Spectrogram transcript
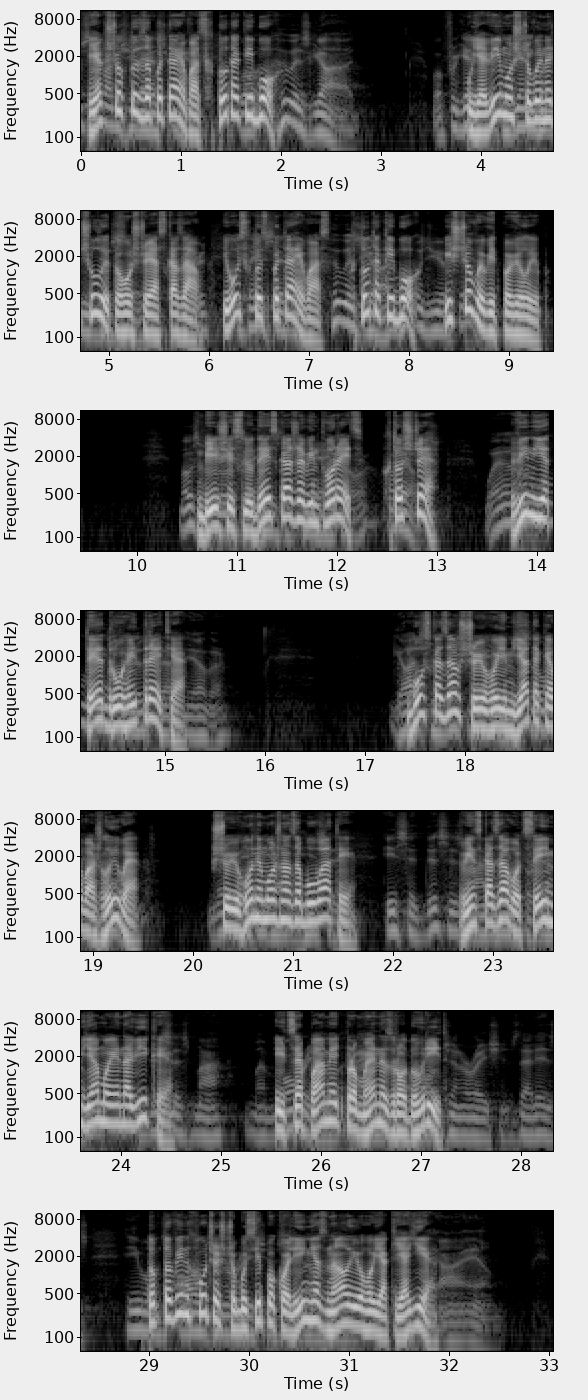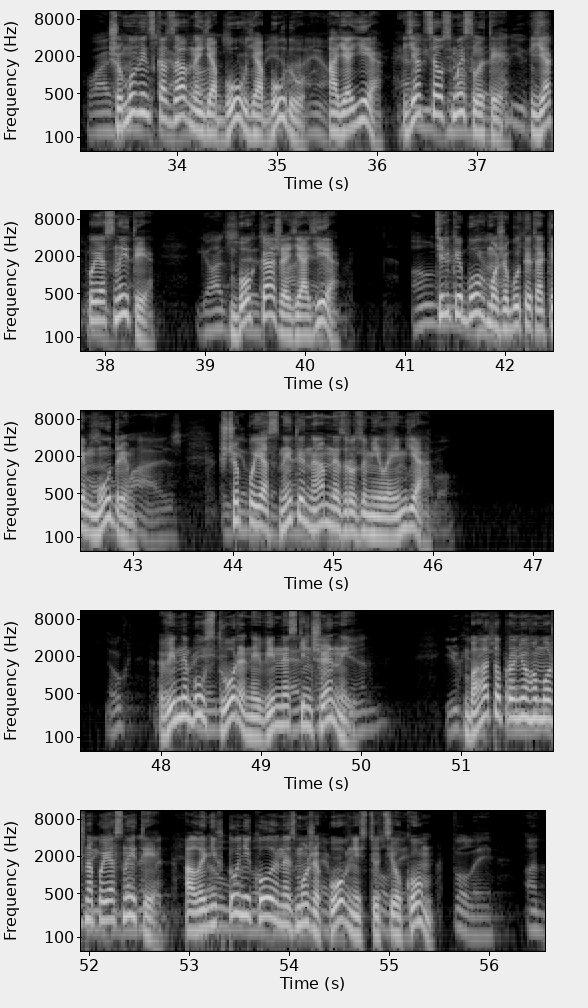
Якщо хтось запитає вас, хто такий Бог, Уявімо, що ви не чули того, що я сказав. І ось хтось питає вас, хто такий Бог? І що ви відповіли б? Більшість людей скаже, він творець. Хто ще? Він є те, друге й третє. Бог сказав, що його ім'я таке важливе, що його не можна забувати. Він сказав, оце ім'я моє навіки. І це пам'ять про мене з роду в рід. Тобто він хоче, щоб усі покоління знали його, як я є. Чому він сказав не я був, я буду, а я є? Як це осмислити? Як пояснити? Бог каже, я є. Тільки Бог може бути таким мудрим, щоб пояснити нам незрозуміле ім'я. Він не був створений, він нескінченний. Багато про нього можна пояснити, але ніхто ніколи не зможе повністю цілком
